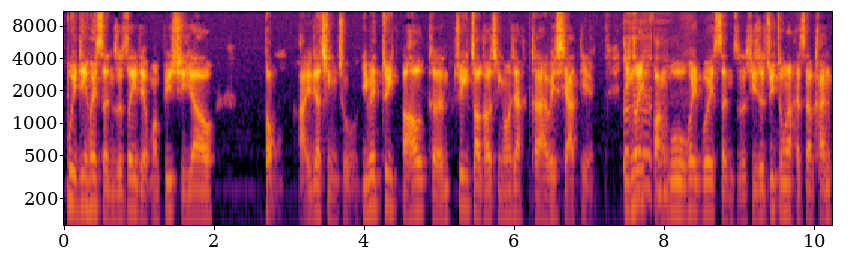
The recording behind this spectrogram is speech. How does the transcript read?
不一定会升值，这一点我们必须要懂啊，一定要清楚，因为最然后可能最糟糕情况下，可能还会下跌。因为房屋会不会升值，其实最重要还是要看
